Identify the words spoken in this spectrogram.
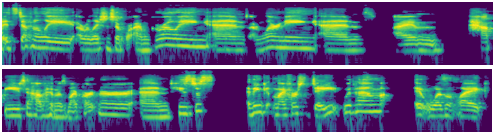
It's definitely a relationship where I'm growing and I'm learning and I'm happy to have him as my partner. And he's just, I think my first date with him, it wasn't like,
